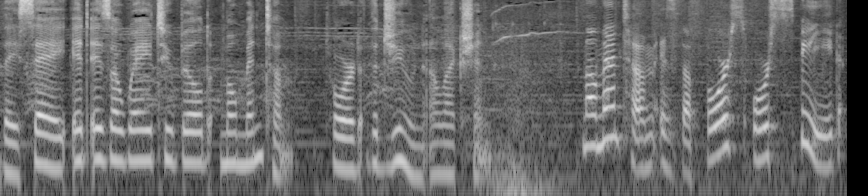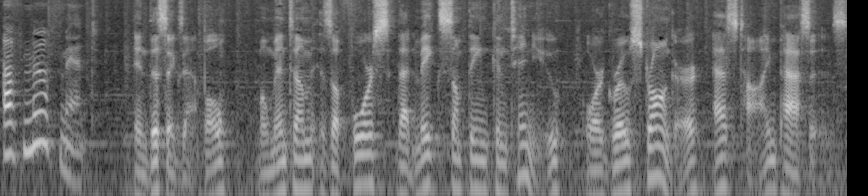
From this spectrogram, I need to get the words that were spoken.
They say it is a way to build momentum toward the June election. Momentum is the force or speed of movement. In this example, momentum is a force that makes something continue or grow stronger as time passes.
